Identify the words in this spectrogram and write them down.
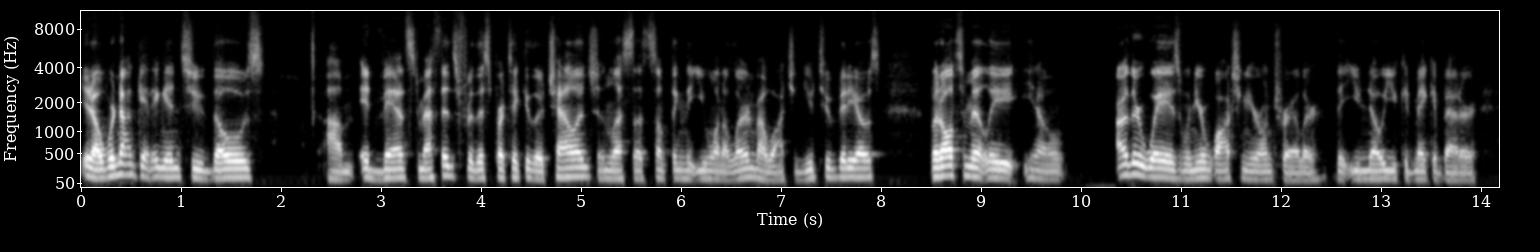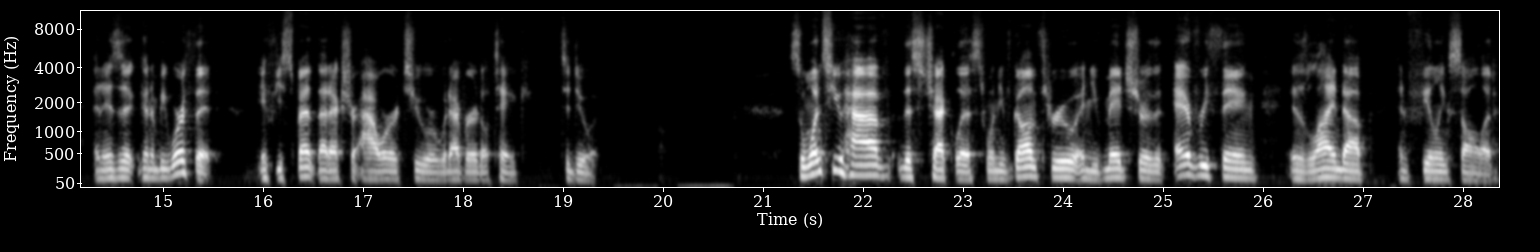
you know we're not getting into those um, advanced methods for this particular challenge unless that's something that you want to learn by watching youtube videos. But ultimately you know are there ways when you're watching your own trailer that you know you could make it better? And is it going to be worth it if you spent that extra hour or two or whatever it'll take to do it? So once you have this checklist, when you've gone through and you've made sure that everything is lined up and feeling solid,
